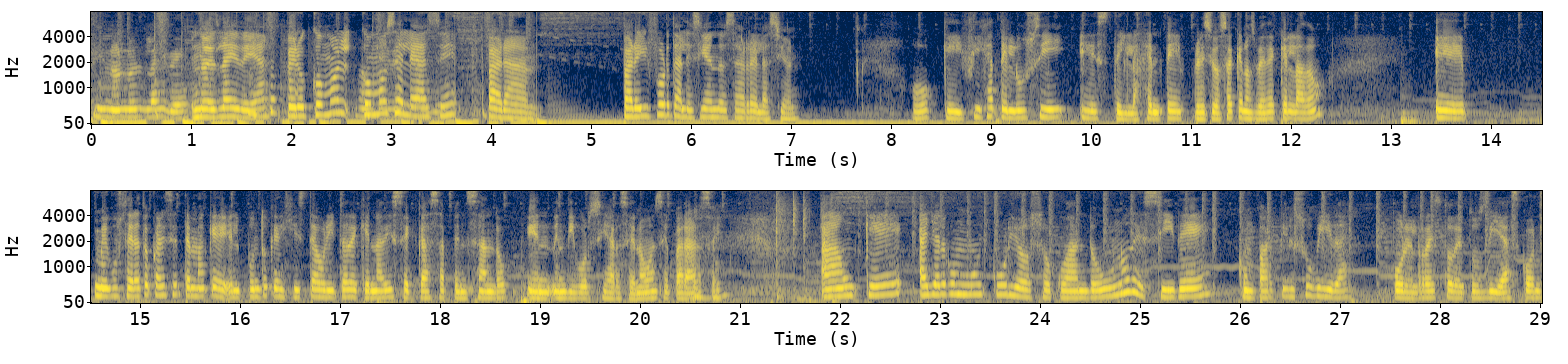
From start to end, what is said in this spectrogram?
Sí, no, no es la idea. No es la idea. Pero ¿cómo, cómo se le hace para, para ir fortaleciendo esa relación? Ok, fíjate Lucy, este, y la gente preciosa que nos ve de aquel lado, eh, me gustaría tocar ese tema que el punto que dijiste ahorita de que nadie se casa pensando en, divorciarse, ¿no? En separarse. Aunque hay algo muy curioso cuando uno decide compartir su vida por el resto de tus días con,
